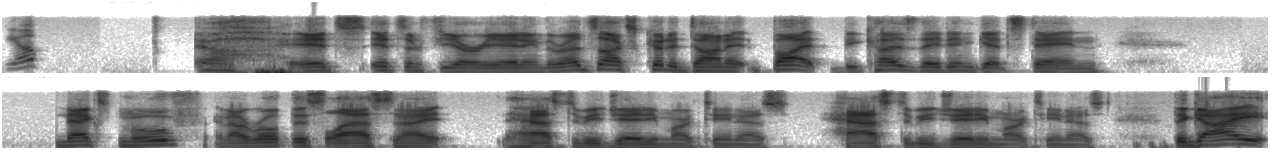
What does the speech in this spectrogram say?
Yep. ugh, it's it's infuriating. The Red Sox could have done it, but because they didn't get Stanton, next move, and I wrote this last night, has to be JD Martinez. Has to be JD Martinez. The guy,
